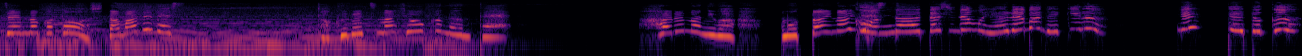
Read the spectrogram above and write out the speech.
然のことをしたまでです。特別な評価なんて。春菜にはもったいない。ですこんな私でもやればできる。ねテイトく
